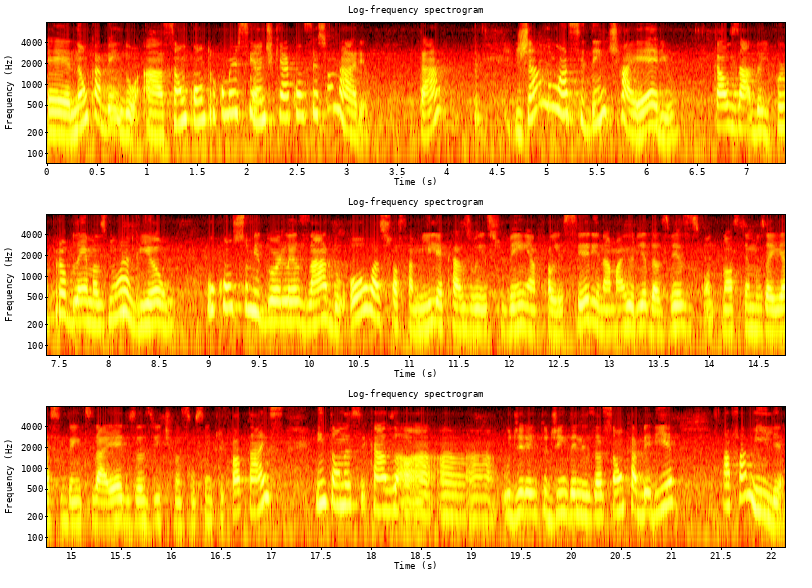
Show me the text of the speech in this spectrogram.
é, não cabendo a ação contra o comerciante, que é a concessionária, tá? Já num acidente aéreo causado aí por problemas no avião, o consumidor lesado ou a sua família, caso este venha a falecer, e na maioria das vezes, quando nós temos aí acidentes aéreos, as vítimas são sempre fatais, então nesse caso a, a, a, o direito de indenização caberia à família.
